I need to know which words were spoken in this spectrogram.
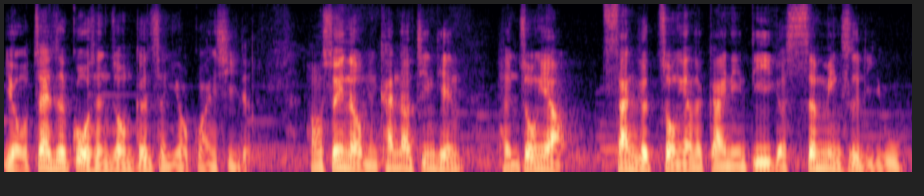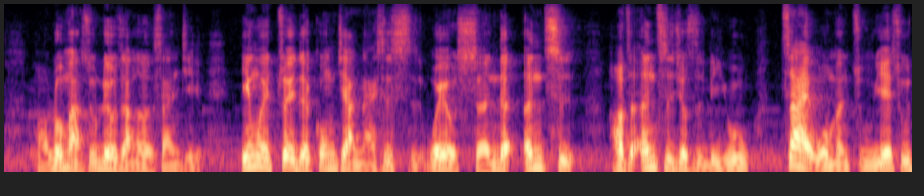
有在这过程中跟神有关系的。好，所以呢，我们看到今天很重要三个重要的概念。第一个，生命是礼物。好，罗马书六章二十三节，因为罪的工价乃是死，唯有神的恩赐。好，这恩赐就是礼物，在我们主耶稣。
